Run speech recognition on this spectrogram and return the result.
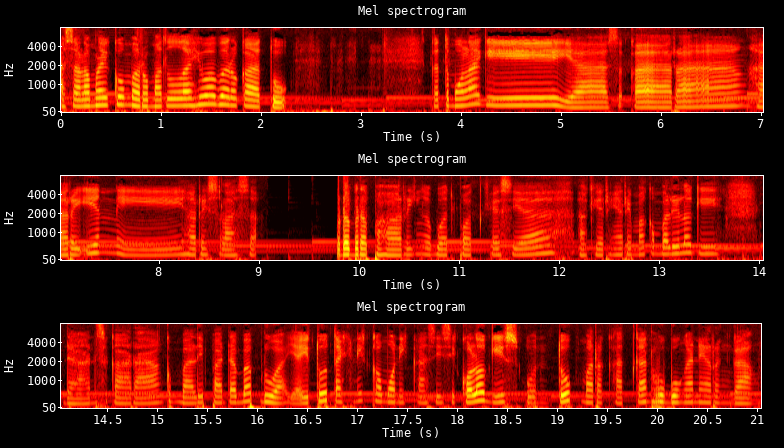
assalamualaikum warahmatullahi wabarakatuh. Ketemu lagi ya sekarang hari ini hari Selasa. Udah berapa hari nggak buat podcast ya? Akhirnya Rima kembali lagi. Dan sekarang kembali pada bab 2 yaitu teknik komunikasi psikologis untuk merekatkan hubungan yang renggang.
